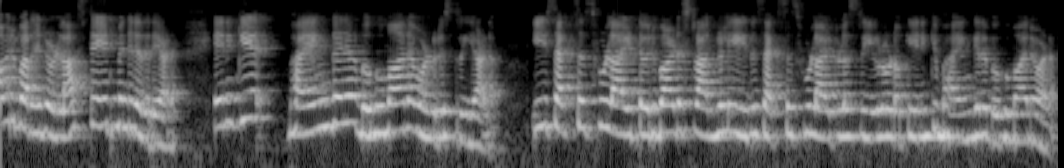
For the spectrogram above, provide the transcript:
അവർ പറഞ്ഞിട്ടുള്ള സ്റ്റേറ്റ്മെന്റിനെതിരെയാണ്. എനിക്ക് ഭയങ്കര ബഹുമാനമുള്ളൊരു സ്ത്രീയാണ്. ഈ സക്സസ്ഫുൾ ആയിട്ട് ഒരുപാട് സ്ട്രഗിൾ ചെയ്ത് സക്സസ്ഫുൾ ആയിട്ടുള്ള സ്ത്രീകളോടൊക്കെ എനിക്ക് ഭയങ്കര ബഹുമാനമാണ്.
